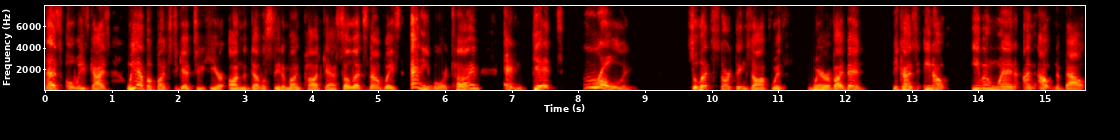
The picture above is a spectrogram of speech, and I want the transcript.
as always, guys, we have a bunch to get to here on the Devil State of Mind podcast. So let's not waste any more time and get rolling. So let's start things off with where have I been? Because, you know, even when I'm out and about,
